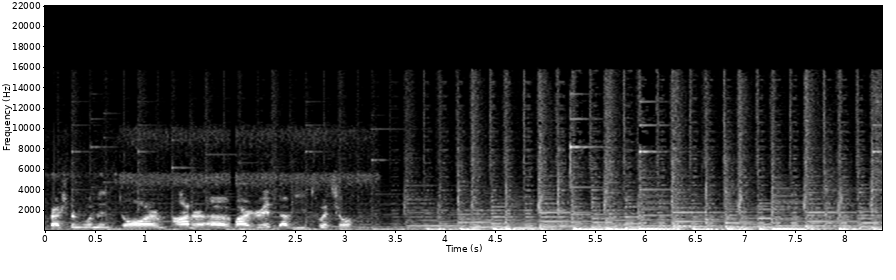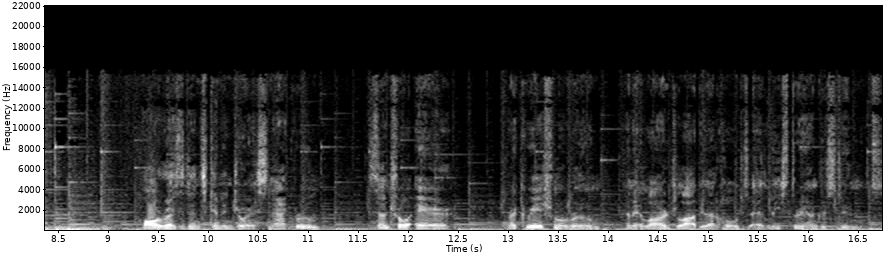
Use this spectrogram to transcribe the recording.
freshman women's dorm, honor of Margaret W. Twitchell. Hall residents can enjoy a snack room, central air, recreational room, and a large lobby that holds at least 300 students,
